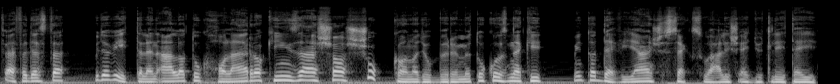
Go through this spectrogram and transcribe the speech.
Felfedezte, hogy a védtelen állatok halálra kínzása sokkal nagyobb örömöt okoz neki, mint a deviáns szexuális együttlétei.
